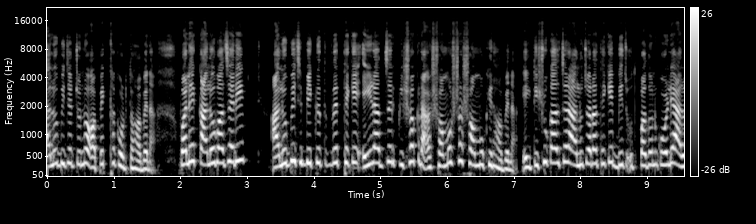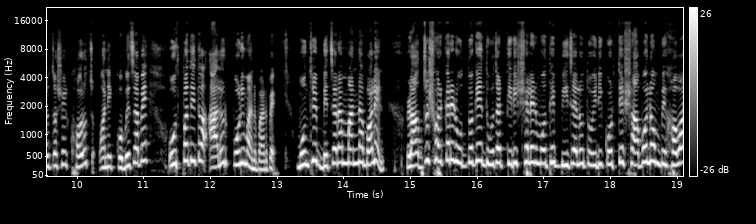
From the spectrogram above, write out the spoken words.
আলু বীজের জন্য অপেক্ষা করতে হবে না। ফলে কালোবাজারি আলু বীজ বিক্রেতাদের থেকে এই রাজ্যের কৃষকরা সমস্যার সম্মুখীন হবে না। এই টিস্যু কালচার আলু চারা থেকে বীজ উৎপাদন করলে আলু চাষের খরচ অনেক কমে যাবে, উৎপাদিত আলুর পরিমাণ বাড়বে। মন্ত্রী বেচারাম মান্না বলেন, রাজ্য সরকারের উদ্যোগে দু সালের মধ্যে বীজ আলু তৈরি করতে স্বাবলম্বী হওয়া,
